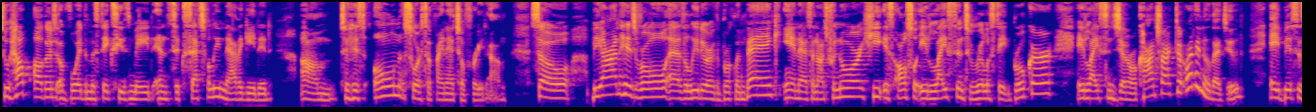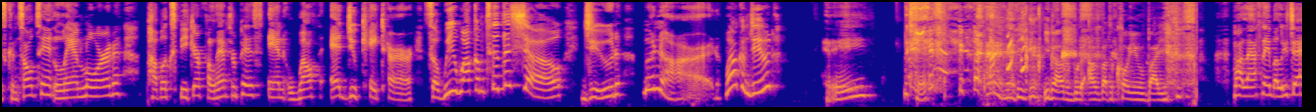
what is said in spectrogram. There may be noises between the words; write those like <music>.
to help others avoid the mistakes he's made and successfully navigated um, to his own source of financial freedom. So beyond his role as a leader of the Brooklyn Bank and as an entrepreneur, he is also a licensed real estate broker, a licensed general contractor. Oh, I didn't know that, Jude. A business consultant, landlord, public speaker, philanthropist, and wealth educator. So we welcome to the show, Jude Bernard. Welcome, Jude. Hey, <laughs> you know, I was, I was, about to call you by my last name, Alice.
